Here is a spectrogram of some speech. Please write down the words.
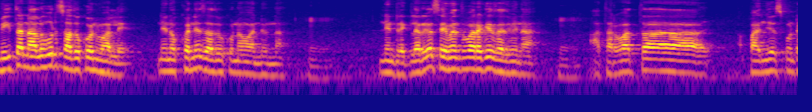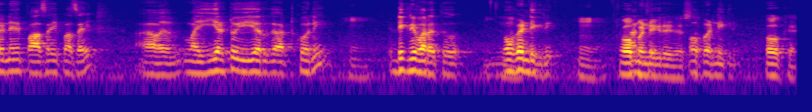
మిగతా నలుగురు చదువుకొని వాళ్ళే. నేను ఒక్కనే చదువుకున్నవాడిని ఉన్నా. నేను రెగ్యులర్గా సెవెంత్ వరకే చదివిన. ఆ తర్వాత పని చేసుకుంటేనే పాస్ అయ్యి పాస్ అయ్యి ఇయర్ టు ఇయర్ కట్టుకొని. డిగ్రీ వరకు open degree. Open degree open degree. Okay.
